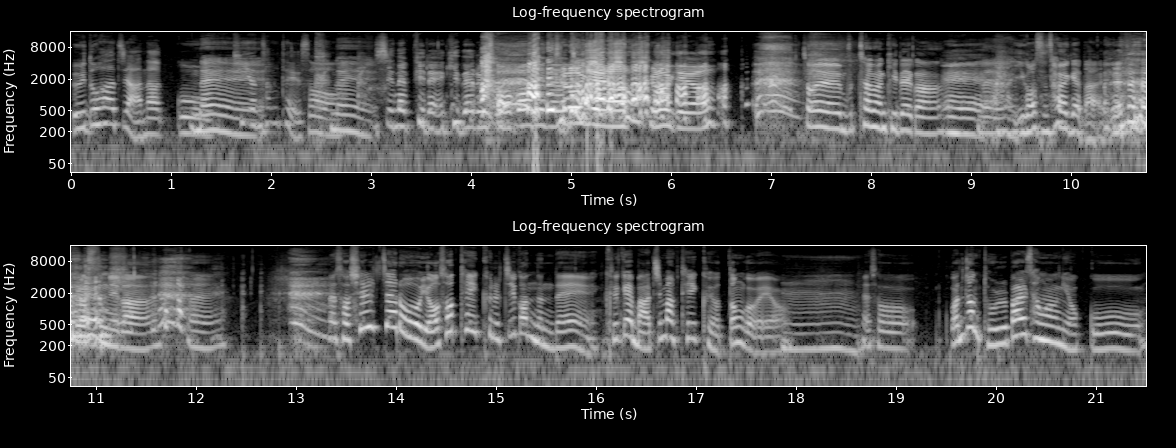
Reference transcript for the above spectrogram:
의도하지 않았고 네. 티한 상태에서 네. 시네필의 기대를 저버리는 그러게요, 그러게요. 저의 무참한 기대가 예, 네. 아, 이것은 설계다. 그렇습니다. 네. 그래서 실제로 여섯 테이크를 찍었는데 그게 마지막 테이크였던 거예요. 음. 그래서 완전 돌발 상황이었고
